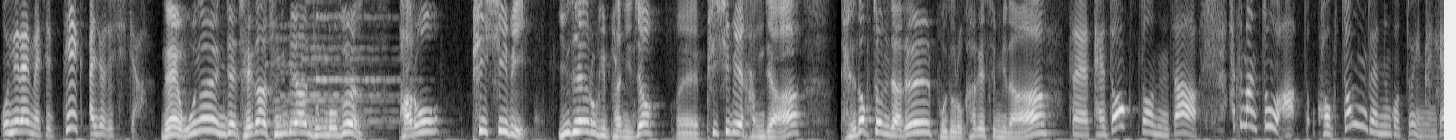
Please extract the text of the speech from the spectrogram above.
오늘의 매집픽 알려주시죠. 네, 오늘 이제 제가 준비한 종목은 바로 PCB 인쇄로 기판이죠. 네, PCB의 강자 대덕전자를 보도록 하겠습니다. 네, 대덕전자. 하지만 또 아, 걱정되는 것도 있는 게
